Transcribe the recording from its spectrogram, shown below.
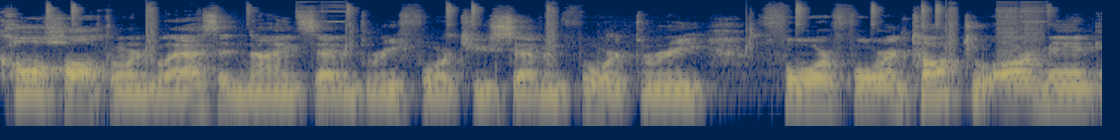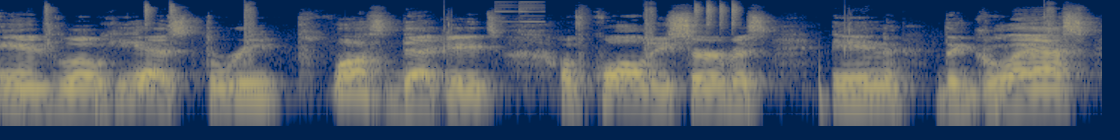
call Hawthorne Glass at 973 427 4344 and talk to our man Angelo. He has three plus decades of quality service in the glass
